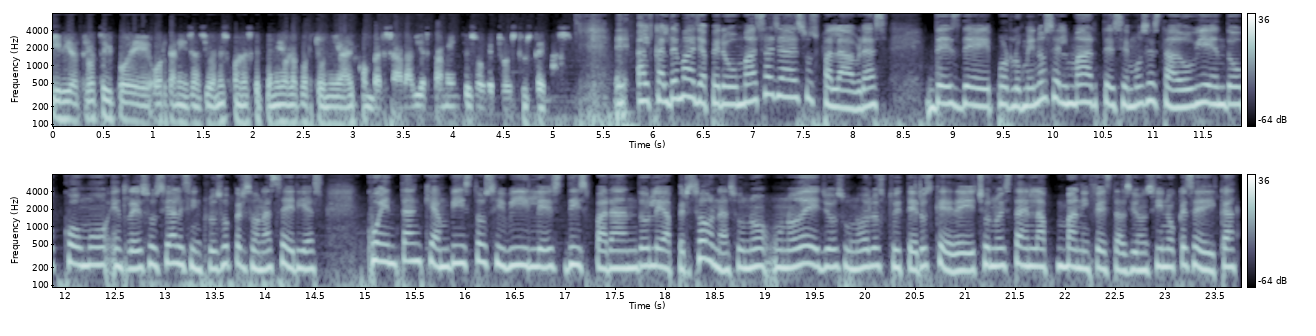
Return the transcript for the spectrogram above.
y de otro tipo de organizaciones con las que he tenido la oportunidad de conversar abiertamente sobre todos estos temas. Eh, alcalde Maya, pero más allá de sus palabras, desde por lo menos el martes hemos estado viendo cómo en redes sociales, incluso personas serias, cuentan que han visto civiles disparándole a personas. Uno, uno de ellos, uno de los tuiteros que de hecho no está en la manifestación, sino que se dedica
